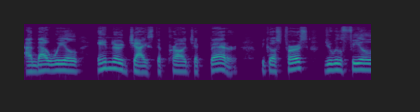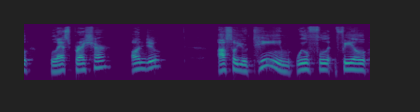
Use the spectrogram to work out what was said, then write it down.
and that will energize the project better because first you will feel less pressure on you. Also, your team will feel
